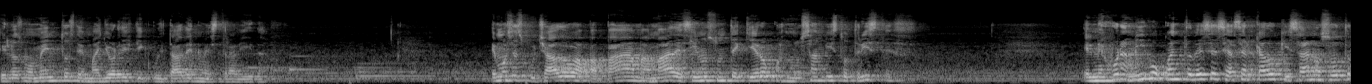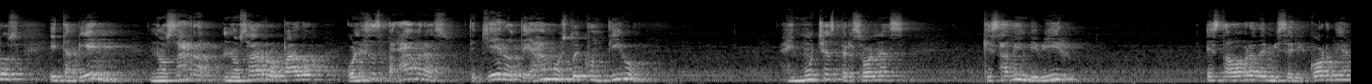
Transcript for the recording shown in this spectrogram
en los momentos de mayor dificultad de nuestra vida. Hemos escuchado a papá, a mamá decirnos un te quiero cuando nos han visto tristes. El mejor amigo, ¿cuántas veces se ha acercado quizá a nosotros y también nos ha, nos ha arropado con esas palabras? Te quiero, te amo, estoy contigo. Hay muchas personas que saben vivir esta obra de misericordia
